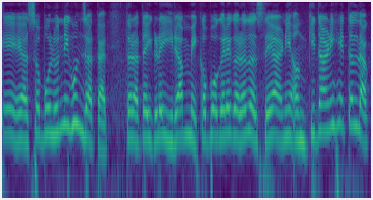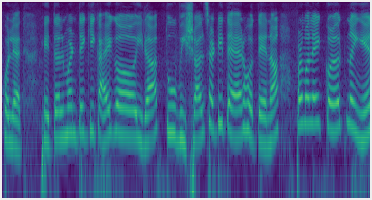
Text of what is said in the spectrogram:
हे असं बोलून निघून जातात. तर आता इकडे इरा मेकअप वगैरे करत असते आणि अंकिता आणि हेतल दाखवल्यात. हेतल म्हणते की काय ग इरा तू विशालसाठी तयार होते ना पण मला एक कळत नाही आहे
